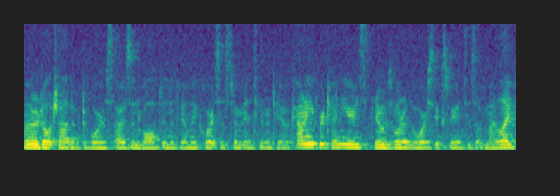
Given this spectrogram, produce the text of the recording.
I'm an adult child of divorce. I was involved in the family court system in San Mateo County for 10 years, and it was one of the worst experiences of my life.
